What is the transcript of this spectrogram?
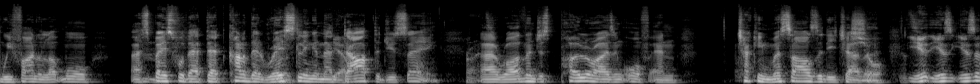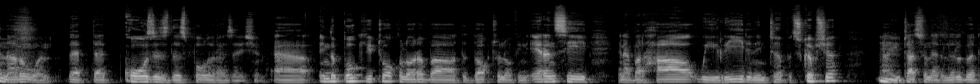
we find a lot more uh, space for that that kind of that wrestling and that Yeah. doubt that you're saying, uh, rather than just polarizing off and chucking missiles at each other. Sure. Here's, here's another one that, that causes this polarization. Uh, in the book, you talk a lot about the doctrine of inerrancy and about how we read and interpret scripture. Uh, you touched on that a little bit.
